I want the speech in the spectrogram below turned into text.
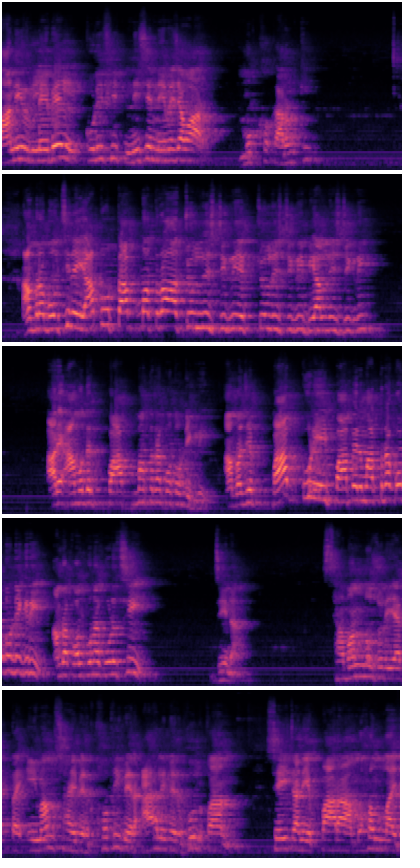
পানির লেভেল কুড়ি ফিট নিচে নেমে যাওয়ার মুখ্য কারণ কি? আমরা বলছি না এত তাপমাত্রা চল্লিশ ডিগ্রি, একচল্লিশ ডিগ্রি, বিয়াল্লিশ ডিগ্রি। আরে আমাদের পাপ মাত্রা কত ডিগ্রি? আমরা যে পাপ করি, এই পাপের মাত্রা কত ডিগ্রি? আমরা কল্পনা করেছি। জি না। সামান্য যদি একটা ইমাম সাহেবের খতিবের আহলিমের ভুল পান সেইটা নিয়ে পাড়া, মহল্লায়,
